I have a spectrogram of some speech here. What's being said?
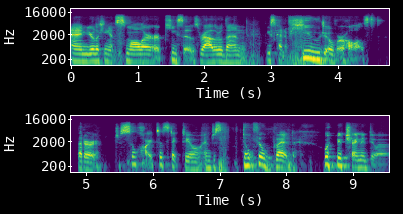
and you're looking at smaller pieces rather than these kind of huge overhauls that are just so hard to stick to and just don't feel good when you're trying to do it.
